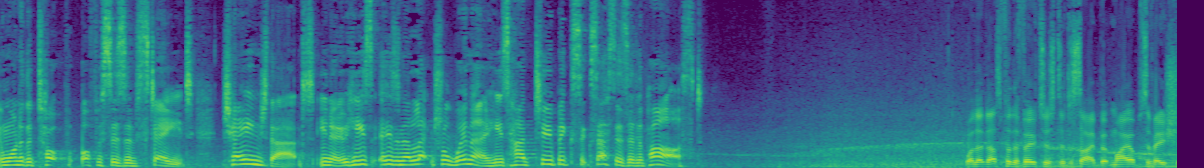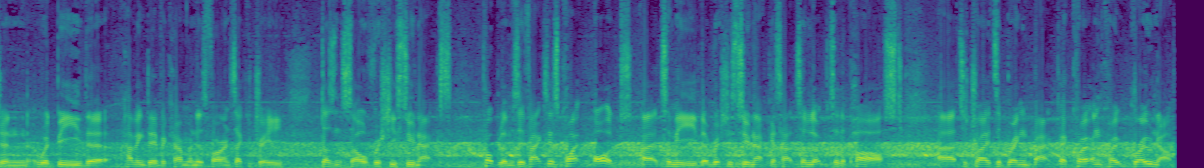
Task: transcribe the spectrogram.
in one of the top offices of state change that? You know, he's, he's an electoral winner. He's had two big successes in the past. Well, that's for the voters to decide, but my observation would be that having David Cameron as Foreign Secretary doesn't solve Rishi Sunak's problems. In fact, it's quite odd uh, to me that Rishi Sunak has had to look to the past uh, to try to bring back a quote unquote grown up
